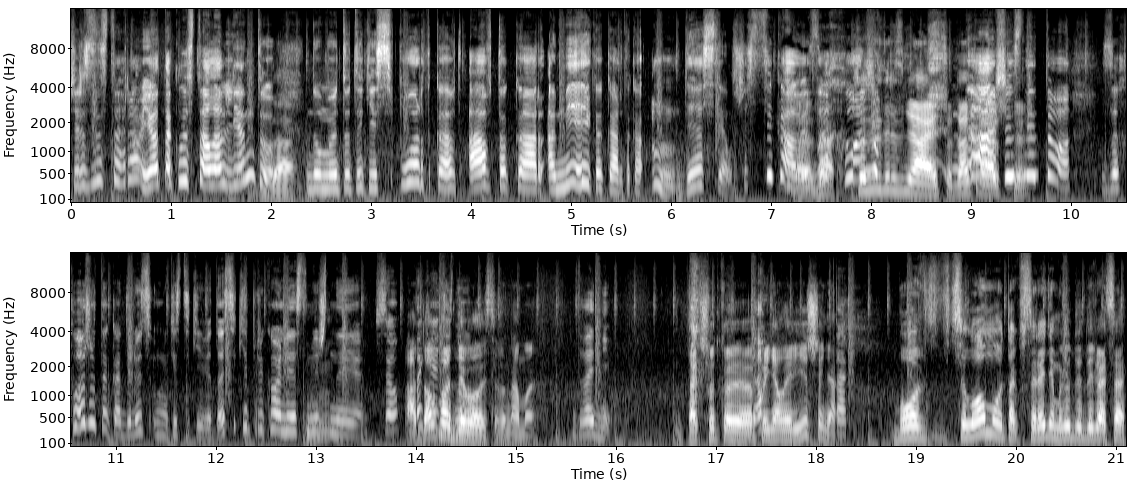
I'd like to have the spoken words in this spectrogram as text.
через інстаграм я так листала ленту. Да. Думаю, тут якийсь спорткар, автокар, Америка кар. Така м, DSL, щось цікаве. Е, да. Заходжу. Щось відрізняється, да, Да, щось не то. Заходжу, така дивлюсь, м, якісь такі відосики прикольні, смішні. Все, А так довго я дивилися за нами? Два дні. Так швидко Да. прийняли рішення. Так. Бо в цілому, так в середньому люди дивляться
